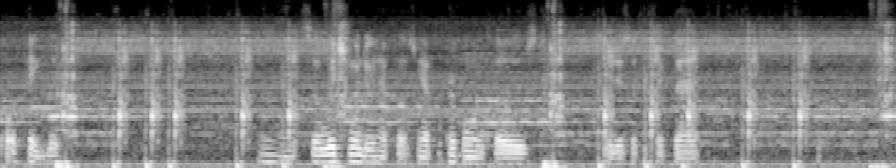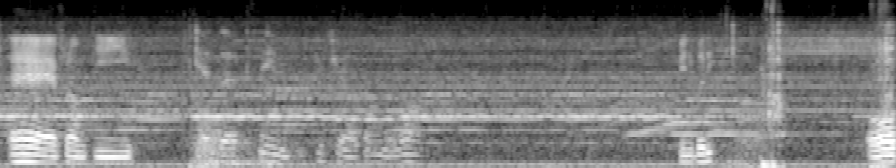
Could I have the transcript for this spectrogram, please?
Poor piglet. Alright, so which one do we have closed? We have the purple one closed. So we just have to check that. Eh, from the... Yeah, the same picture up on the wall. Anybody? Oh.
